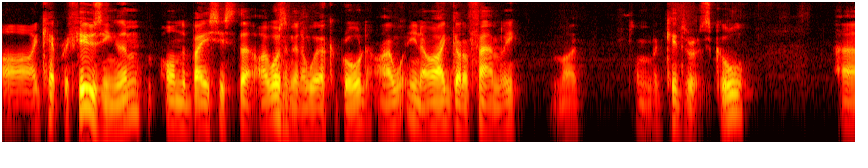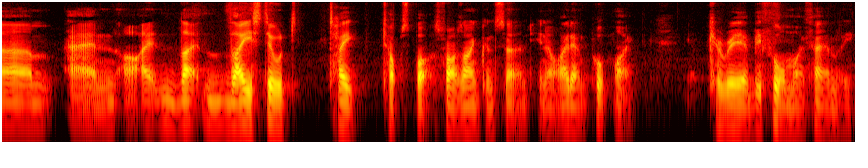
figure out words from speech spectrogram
uh, I kept refusing them on the basis that I wasn't going to work abroad. I, you know, I'd got a family. My some of my kids were at school, um, and I, they still take top spot as far as I'm concerned. You know, I don't put my career before my family.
